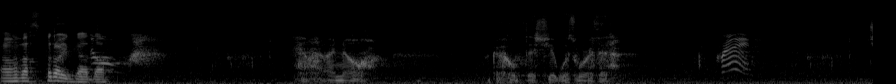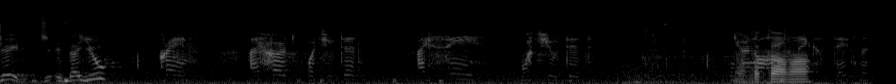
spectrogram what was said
A on chyba stroj gada. No. Yeah, I know. Hope this shit was worth it. Crane. Jade, J- is that you? Crane, I heard what you did. I see what you did. No to to no. make a statement.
